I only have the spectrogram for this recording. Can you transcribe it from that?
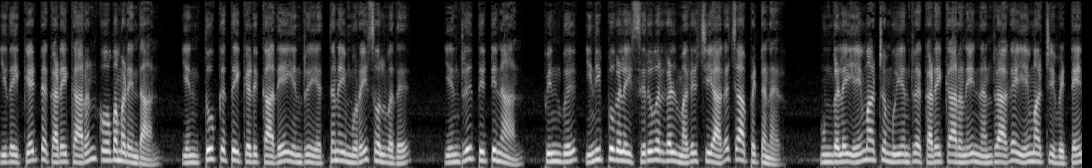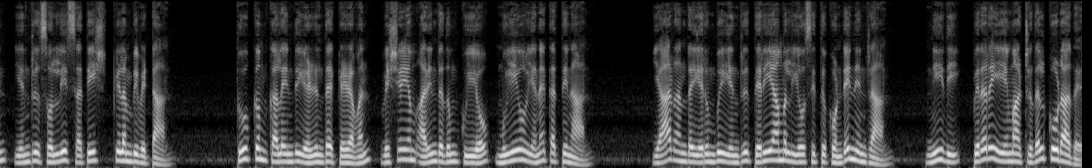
இதை கேட்ட கடைக்காரன் கோபமடைந்தான். என் தூக்கத்தை கெடுக்காதே என்று எத்தனை முறை சொல்வது? என்று திட்டினான். பின்பு இனிப்புகளை சிறுவர்கள் மகிழ்ச்சியாகச் சாப்பிட்டனர். உங்களை ஏமாற்ற முயன்ற கடைக்காரனை நன்றாக ஏமாற்றி விட்டேன் என்று சொல்லி சதீஷ் கிளம்பிவிட்டான். தூக்கம் கலைந்து எழுந்த கிழவன் விஷயம் அறிந்ததும் குயோ முயோ என கத்தினான். யார் அந்த எறும்பு என்று தெரியாமல் யோசித்துக் கொண்டே நின்றான். நீதி பிறரை ஏமாற்றுதல் கூடாது.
